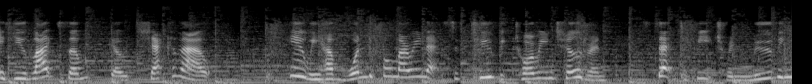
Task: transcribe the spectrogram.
If you like some, go check them out. Here we have wonderful marionettes of two Victorian children, set to feature in moving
